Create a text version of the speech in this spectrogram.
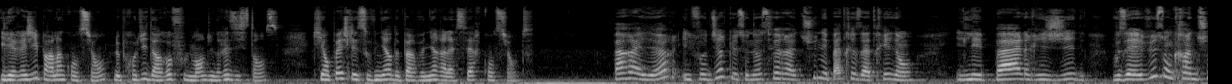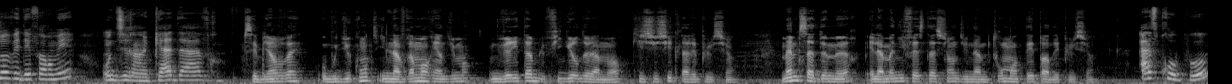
Il est régi par l'inconscient, le produit d'un refoulement, d'une résistance, qui empêche les souvenirs de parvenir à la sphère consciente. Par ailleurs, il faut dire que ce Nosferatu n'est pas très attrayant. Il est pâle, rigide. Vous avez vu son crâne chauve et déformé? On dirait un cadavre. C'est bien vrai. Au bout du compte, il n'a vraiment rien d'humain. Une véritable figure de la mort qui suscite la répulsion. Même sa demeure est la manifestation d'une âme tourmentée par des pulsions. À ce propos,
